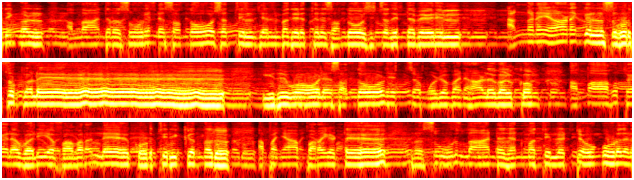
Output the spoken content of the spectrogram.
നിങ്ങൾ അള്ളാന്റെ റസൂലിന്റെ സന്തോഷത്തിൽ ജന്മദിനത്തിൽ സന്തോഷിച്ചതിന്റെ പേരിൽ അങ്ങനെയാണെങ്കിൽ സുഹൃത്തുക്കളെ ഇതുപോലെ സന്തോഷിച്ച മുഴുവൻ ആളുകൾക്കും അള്ളാഹു തല വലിയ ഫവറല്ലേ കൊടുത്തിരിക്കുന്നത്. അപ്പൊ ഞാൻ പറയട്ടെ റസൂർലാന്റെ ജന്മത്തിൽ ഏറ്റവും കൂടുതൽ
